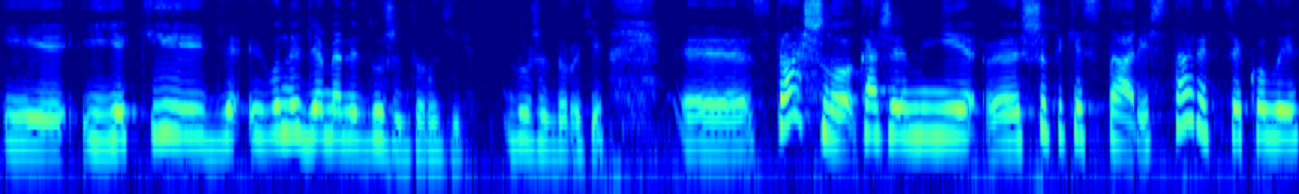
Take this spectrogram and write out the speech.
і, і які для вони для мене дуже дорогі. Дуже дорогі. Е, страшно каже мені, е, що таке старість. Старість це коли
